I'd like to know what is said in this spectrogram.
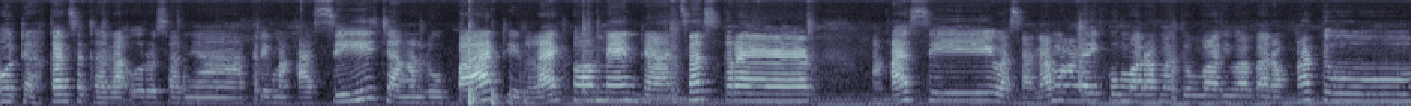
dimudahkan segala urusannya. Terima kasih. Jangan lupa di like komen dan subscribe. Makasih. Wassalamualaikum warahmatullahi wabarakatuh.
